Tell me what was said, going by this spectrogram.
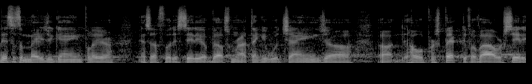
This is a major game player, and so for the city of Bessemer, I think it would change uh, uh, the whole perspective of our city.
